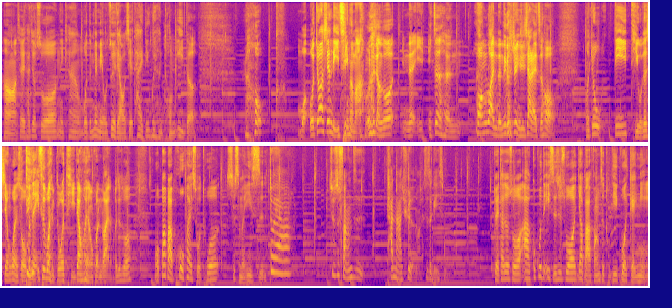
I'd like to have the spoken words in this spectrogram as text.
啊，所以他就说：“你看我的妹妹，我最了解，她一定会很同意的。”然后我我就要先厘清了嘛，我就想说，那一一阵很慌乱的那个讯息下来之后，我就第一题我就先问说，我不能一次问很多题，这样会很混乱。我就说我爸爸破坏所托是什么意思？对啊，就是房子他拿去了嘛，是这个意思吗？对，他就说啊，姑姑的意思是说要把房子土地过给你，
